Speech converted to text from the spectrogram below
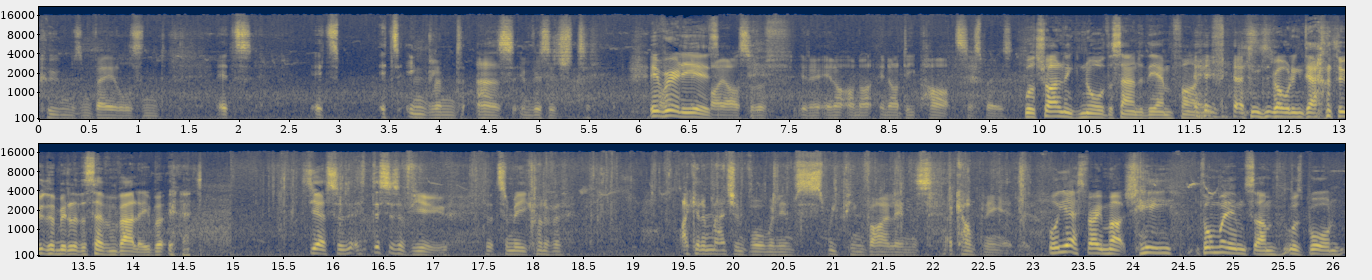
coombs and vales and it's it's it's England as envisaged It by- really is. by our sort of you know in our, on our, in our deep hearts I suppose We'll try and ignore the sound of the M5 rolling down through the middle of the Severn Valley, but yes. yeah so th- this is a view that to me kind of a I can imagine Vaughan Williams sweeping violins accompanying it Well, yes, very much. He, Vaughan Williams, um, was born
